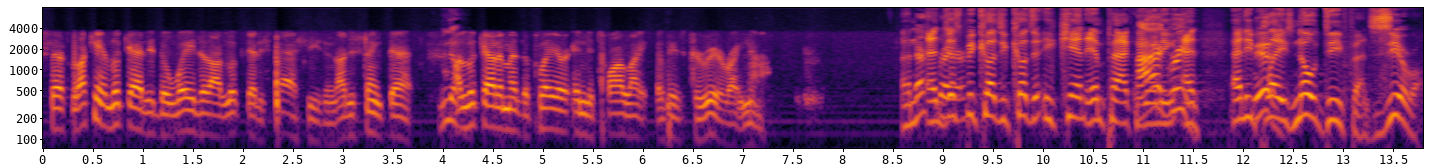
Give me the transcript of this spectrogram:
success, but I can't look at it the way that I looked at his past season. I just think that I look at him as a player in the twilight of his career right now. And, That's and just because he because he can't impact I winning, agree. and and he Yeah. plays no defense, zero.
